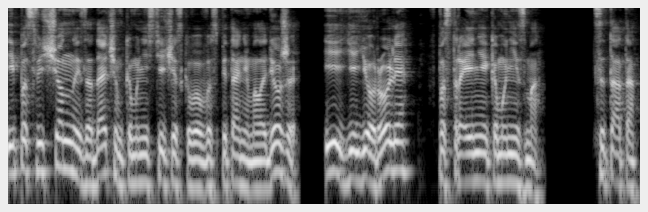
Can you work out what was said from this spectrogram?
и посвященной задачам коммунистического воспитания молодежи и ее роли в построении коммунизма. Цитата.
